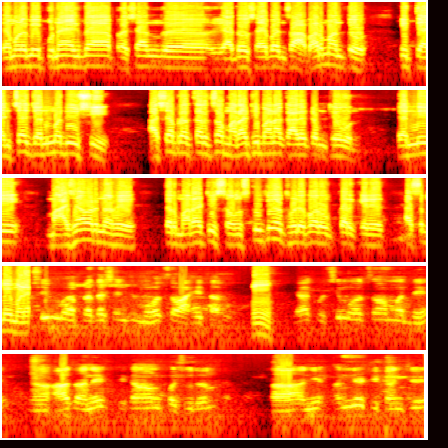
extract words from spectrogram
त्यामुळे मी पुन्हा एकदा प्रशांत यादव साहेबांचा आभार मानतो की त्यांच्या जन्मदिवशी अशा प्रकारचा मराठी बाणा कार्यक्रम ठेवून त्यांनी माझ्यावर नव्हे तर मराठी संस्कृतीवर थोडेफार उपकार केलेत असं मी म्हणेन. कृषी प्रदर्शनचे महोत्सव आहे चालू. या कृषी महोत्सवामध्ये आज अनेक ठिकाणाहून पशुधन आणि अन्य ठिकाणचे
